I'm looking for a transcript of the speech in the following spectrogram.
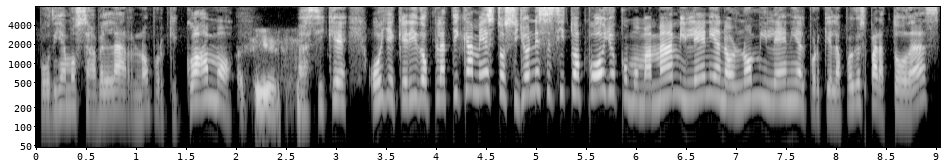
podíamos hablar, ¿no? Porque ¿cómo? Así es. Así que, oye, querido, platícame esto. Si yo necesito apoyo como mamá millennial o no millennial, porque el apoyo es para todas,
